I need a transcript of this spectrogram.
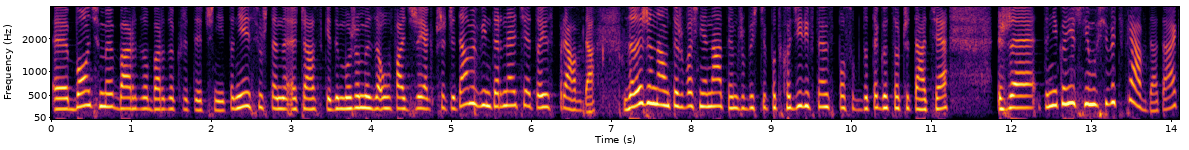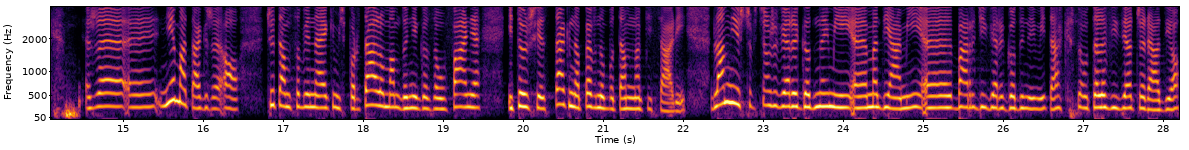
E, bądźmy bardzo, bardzo krytyczni. To nie jest już ten e, czas, kiedy możemy zaufać, że jak przeczytamy w internecie, to jest prawda. Zależy nam też właśnie na tym, żebyście podchodzili w ten sposób do tego, co czytacie, że to niekoniecznie musi być prawda, tak? Że nie ma tak, że o, czytam sobie na jakimś portalu, mam do niego zaufanie i to już jest tak na pewno, bo tam napisali. Dla mnie jeszcze wciąż wiarygodnymi mediami, bardziej wiarygodnymi, tak, są telewizja czy radio.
